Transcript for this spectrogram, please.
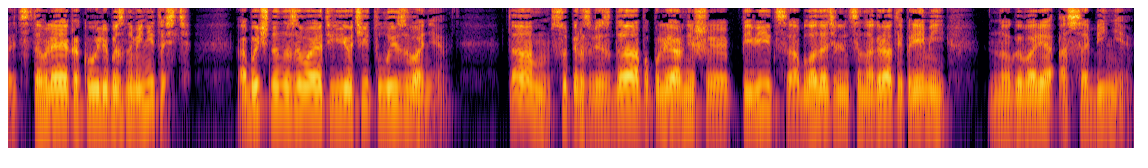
Представляя какую-либо знаменитость, обычно называют ее титулы и звания. Там суперзвезда, популярнейшая певица, обладательница наград и премий, но говоря о Сабине,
